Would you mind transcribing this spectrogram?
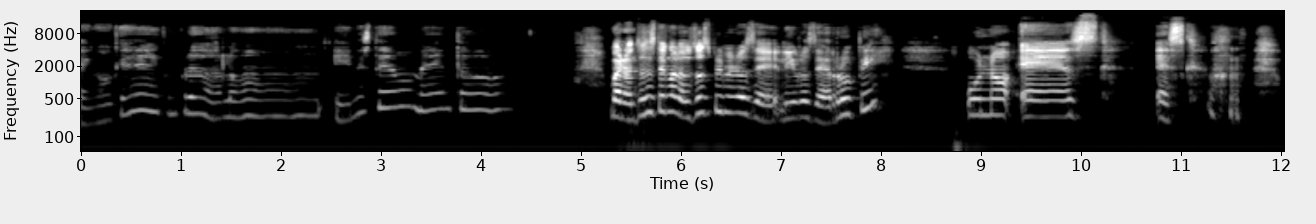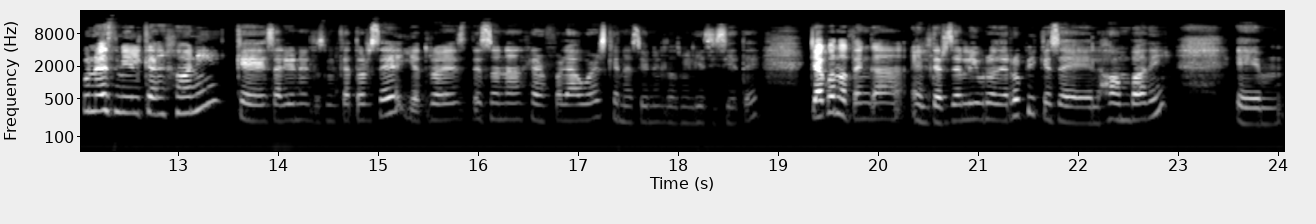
Tengo que comprarlo en este momento. Bueno, entonces tengo los dos primeros de libros de Rupi. Uno es es Uno es Milk and Honey, que salió en el 2014, y otro es The Sun and Hair Flowers, que nació en el 2017. Ya cuando tenga el tercer libro de Rupi, que es el Homebody, em,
